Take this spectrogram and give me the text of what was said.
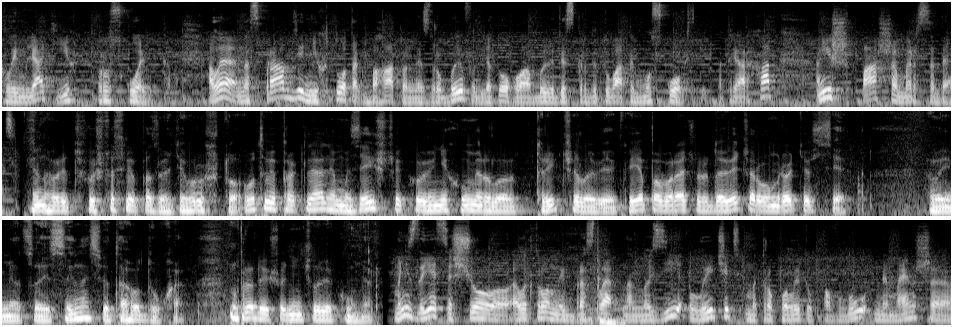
клеймлять їх розкольниками. Але насправді ніхто так багато не зробив для того, аби дискредитувати московський патріархат, ніж Паша Мерседес. И он говорит, вы что себе позволяете? Я говорю, что? Вот вы прокляли музейщика, и у них умерло три человека. Я поворачиваю, до вечора умрете все. Во ім'я Отця і Сина, і Святого Духа. Ну, правда, еще один чоловік умер. Мені здається, що електронний браслет на нозі личить митрополиту Павлу не менше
